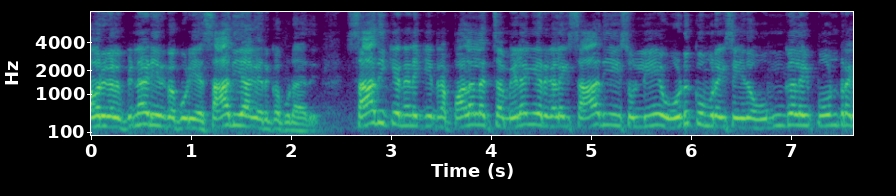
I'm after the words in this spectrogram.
அவர்கள் பின்னாடி இருக்கக்கூடிய சாதியாக இருக்கக்கூடாது. சாதிக்க நினைக்கின்ற பல லட்சம் இளைஞர்களை சாதியை சொல்லியே ஒடுக்குமுறை செய்த உங்களை போன்ற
